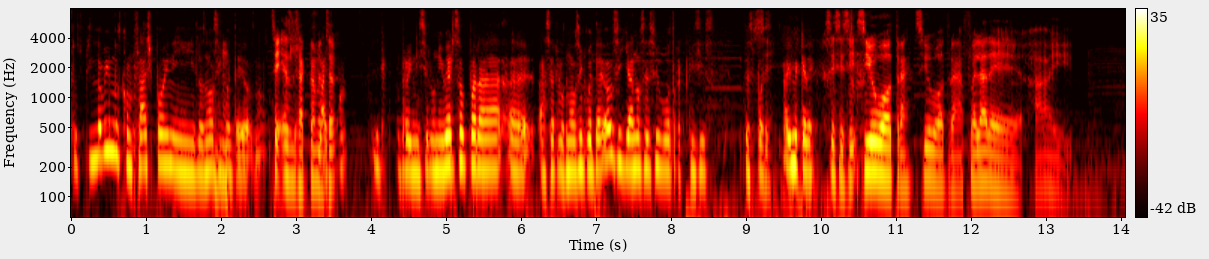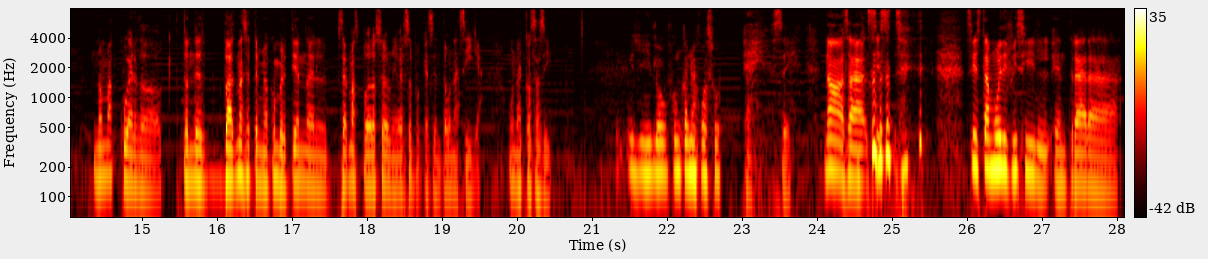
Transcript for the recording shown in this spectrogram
pues lo vimos con Flashpoint y los nuevos 52, ¿no? Sí, es exactamente. reinició el universo para eh, hacer los nuevos 52 y ya no sé si hubo otra crisis después. Ahí me quedé. Sí, sí, sí, sí hubo otra, sí hubo otra. Fue la de... Ay, no me acuerdo, donde Batman se terminó convirtiendo en el ser más poderoso del universo porque sentó una silla, una cosa así. Y luego fue un conejo azul. Eh, sí. No, o sea, sí, sí, está muy difícil entrar a,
